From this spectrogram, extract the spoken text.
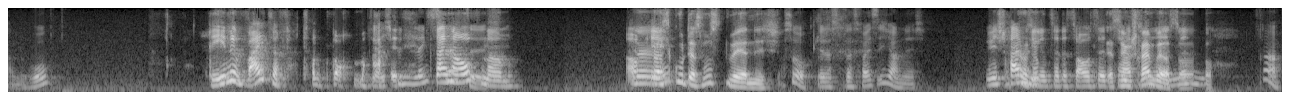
Hallo? Rede weiter, verdammt nochmal. Ja, ich bin längst Deine fertig. Aufnahme. Ja, Okay. das ist gut, das wussten wir ja nicht. Achso, ja, das, das weiß ich ja nicht. wir schreiben Ja, die ganze Zeit, dass du aussetzt. Deswegen schreiben wir das doch. Ah,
